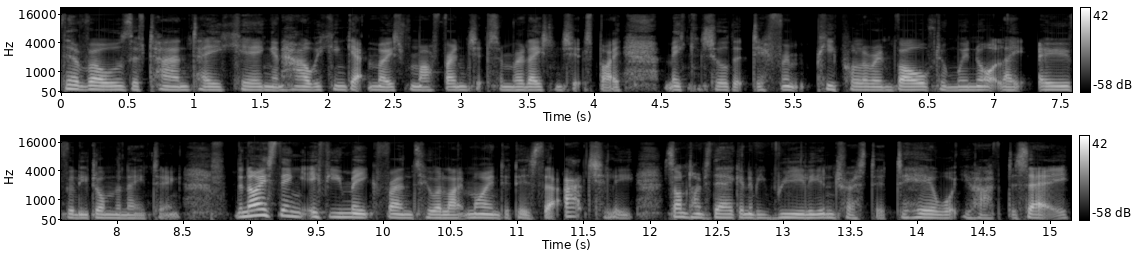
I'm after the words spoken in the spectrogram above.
the roles of turn taking and how we can get most from our friendships and relationships by making sure that different people are involved and we're not like overly dominating. The nice thing, if you make friends who are like minded, is that actually sometimes they're going to be really interested to hear what you have to say.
